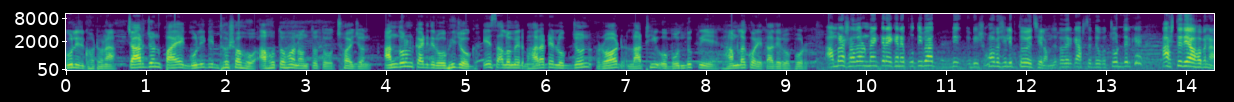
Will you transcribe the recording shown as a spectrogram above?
গুলির ঘটনা। চারজন পায়ে গুলিবিদ্ধ সহ আহত হন অন্তত ছয়জন। আন্দোলনকারীদের অভিযোগ এস আলমের ভাড়াটে লোকজন রড লাঠি ও বন্দুক নিয়ে হামলা করে তাদের ওপর। আমরা সাধারণ ব্যাংকেরা এখানে প্রতিবাদ সমাবেশে লিপ্ত হয়েছিলাম যে তাদেরকে আসতে দেবো চোরদেরকে আসতে দেওয়া হবে না।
